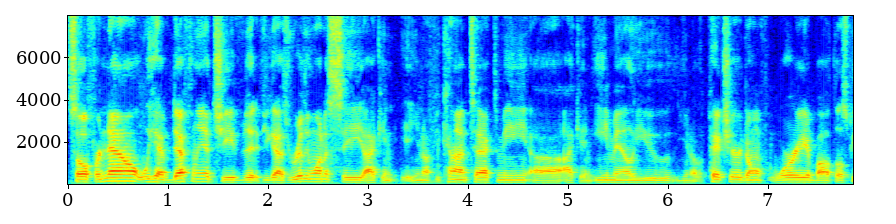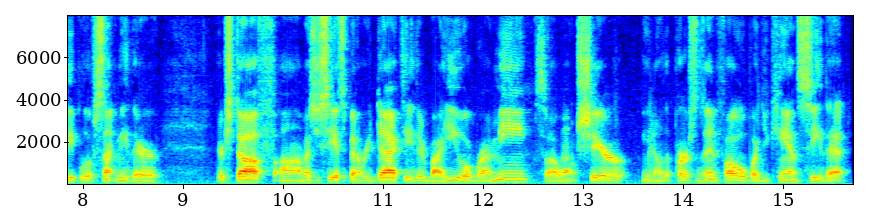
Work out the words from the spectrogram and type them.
So for now, we have definitely achieved it. If you guys really want to see, I can, you know, if you contact me, uh, I can email you, you know, the picture. Don't worry about those people who have sent me their their stuff. Um, as you see, it's been redacted either by you or by me, so I won't share, you know, the person's info, but you can see that.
